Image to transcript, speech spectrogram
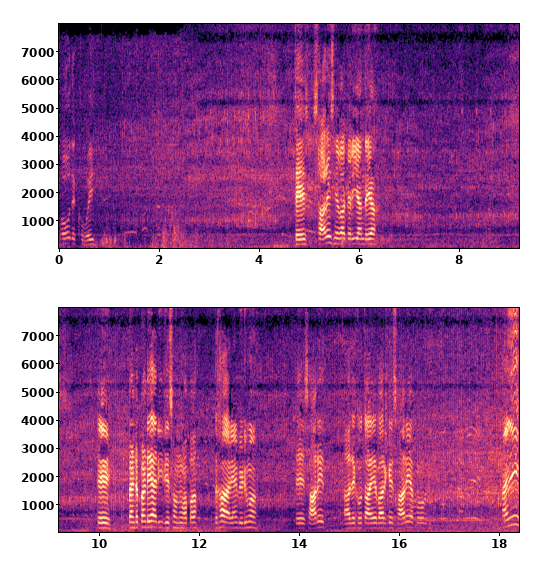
ਉਹ ਦੇਖੋ ਬਈ। ਤੇ ਸਾਰੇ ਸੇਵਾ ਕਰੀ ਜਾਂਦੇ ਆ। ਤੇ ਪਿੰਡ ਪੰਡਿਆਰੀ ਦੇ ਤੁਹਾਨੂੰ ਆਪਾਂ ਦਿਖਾ ਰਹੇ ਆ ਵੀਡੀਓਆਂ। ਤੇ ਸਾਰੇ ਆ ਦੇਖੋ ਤਾਏ ਵਰਗੇ ਸਾਰੇ ਆਪੋ ਆਪਣੀ। ਹਾਂਜੀ।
